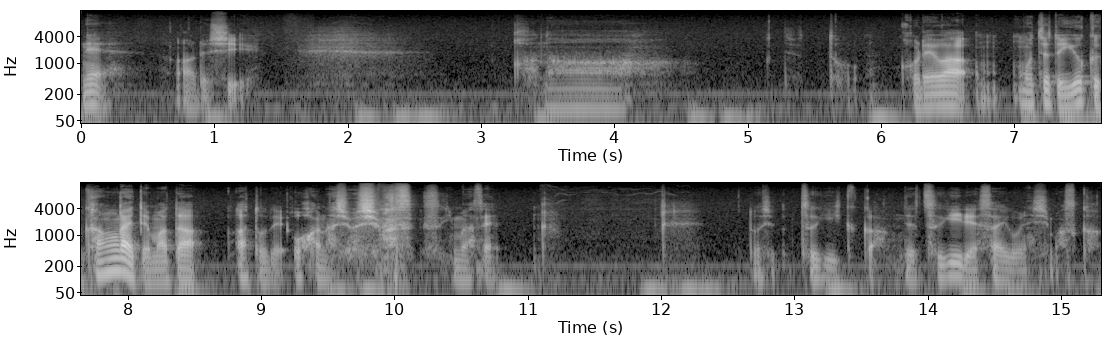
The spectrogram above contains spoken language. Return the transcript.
ね。あるしかなちょっとこれはもうちょっとよく考えてまた後でお話をします。すいません。どうしよう。次行くか。じゃあ次で最後にしますか。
